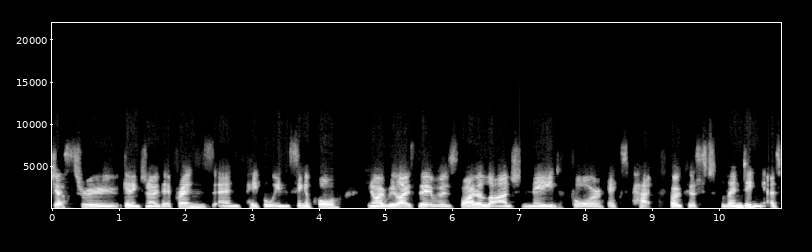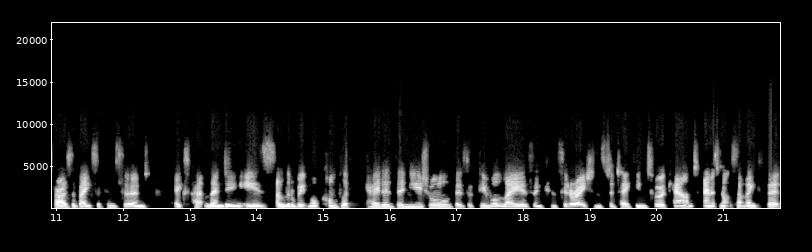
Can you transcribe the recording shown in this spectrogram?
just through getting to know their friends and people in Singapore, you know, I realized there was quite a large need for expat focused lending. As far as the banks are concerned, expat lending is a little bit more complicated than usual. There's a few more layers and considerations to take into account. And it's not something that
